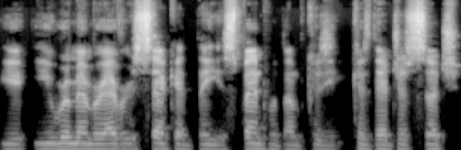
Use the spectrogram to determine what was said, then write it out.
you, you remember every second that you spent with them because because they're just such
